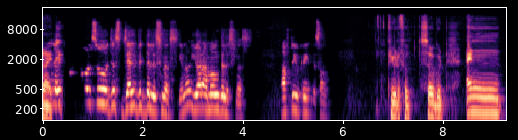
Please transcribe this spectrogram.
right later also just gel with the listeners you know you are among the listeners after you create the song Beautiful, so good. And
